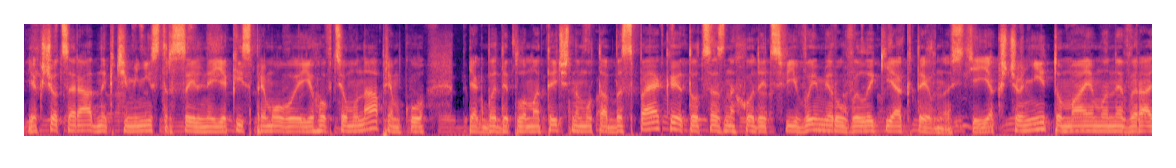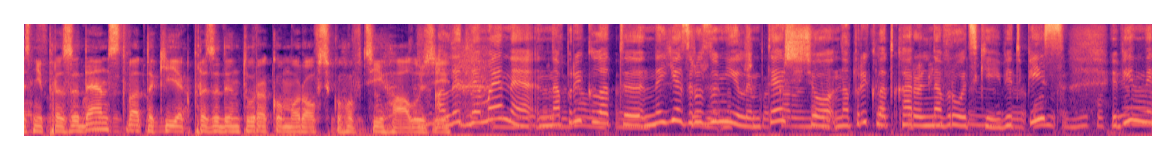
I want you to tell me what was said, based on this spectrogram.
Якщо це радник чи міністр сильний, який спрямовує його в цьому напрямку, якби дипломатичному та безпеки, то це знаходить свій вимір у великій активності. Якщо ні, то маємо невиразні президентства, такі як президентура Комаровського в цій галузі. Але для мене, наприклад, не є зрозумілим те, що, наприклад, Кароль Навроцький від ПІС він не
